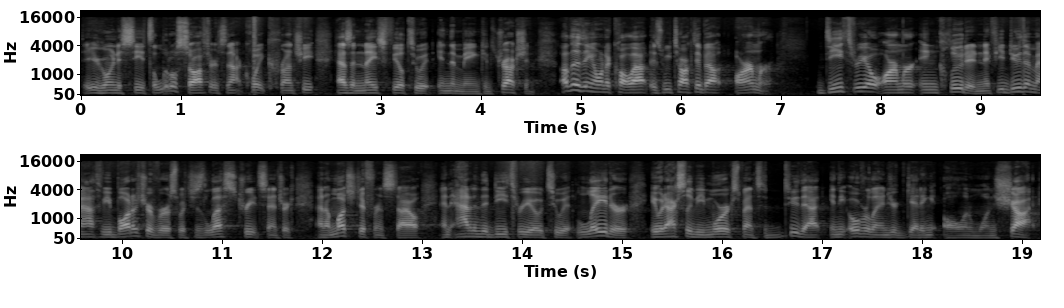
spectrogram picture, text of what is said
that you're going to see. It's a little softer. It's not quite crunchy. Has a nice feel to it in the main construction. Other thing I want to call out is we talked about armor. D3O armor included. And if you do the math, if you bought a Traverse, which is less street-centric and a much different style, and added the D3O to it later, it would actually be more expensive to do that. In the Overland, you're getting it all in one shot.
